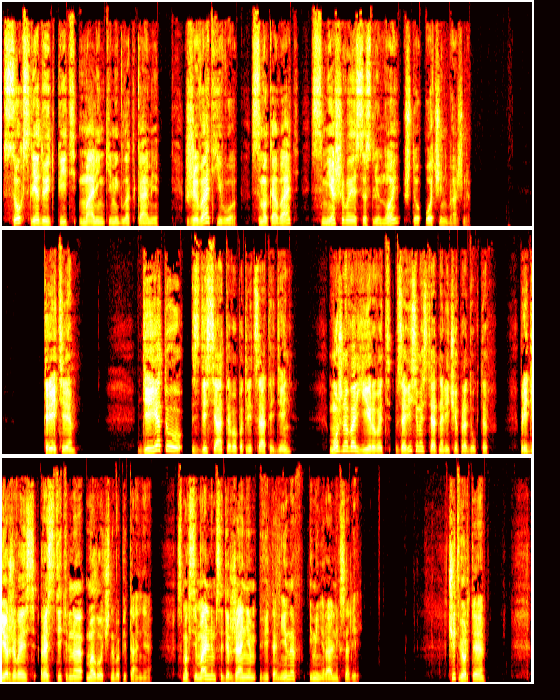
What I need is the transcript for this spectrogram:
Сок следует пить маленькими глотками, жевать его, смаковать, смешивая со слюной, что очень важно. Третье. Диету с 10 по 30 день можно варьировать в зависимости от наличия продуктов, придерживаясь растительно-молочного питания с максимальным содержанием витаминов и минеральных солей. Четвертое.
